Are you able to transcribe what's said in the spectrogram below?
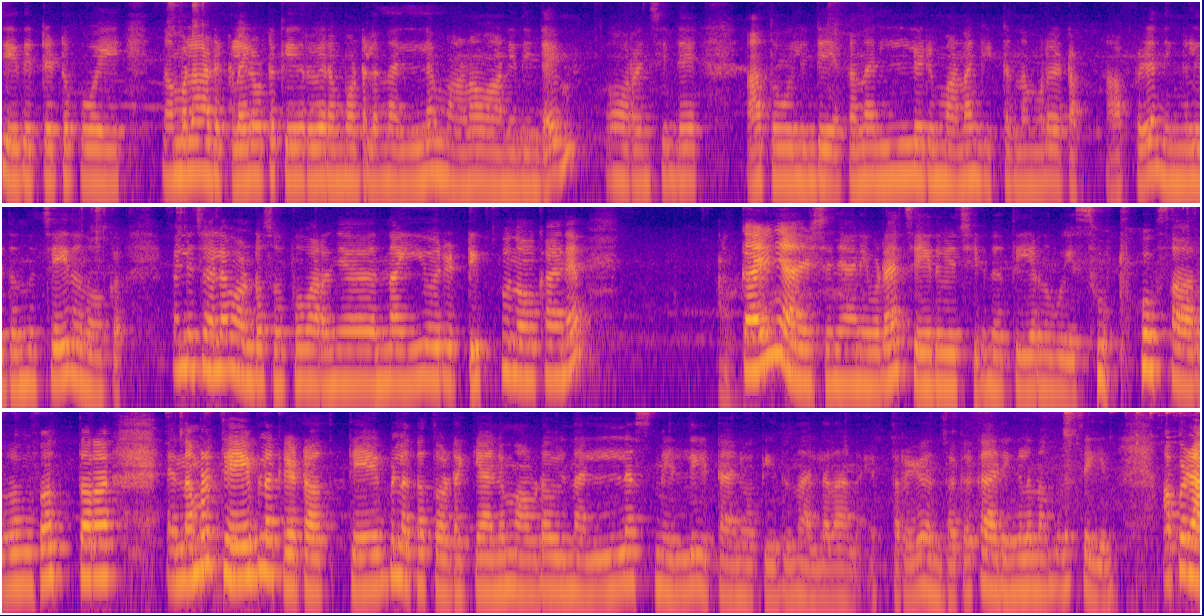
ചെയ്തിട്ടിട്ട് പോയി നമ്മൾ അടുക്കളയിലോട്ട് കയറി വരുമ്പോൾ ഉണ്ടല്ലോ നല്ല മണമാണ് ഇതിന്റെ ഓറഞ്ചിന്റെ ആ തോലിന്റെ ഒക്കെ നല്ലൊരു മണം കിട്ടും നമ്മൾ കേട്ടോ. അപ്പോഴേ നിങ്ങളിതൊന്ന് ചെയ്ത് നോക്ക്. വലിയ ചിലവുണ്ടോ സൂപ്പ്? പറഞ്ഞ് എന്നാൽ ഈ ഒരു ടിപ്പ് നോക്കാൻ കഴിഞ്ഞ ആഴ്ച ഞാനിവിടെ ചെയ്ത് വെച്ചിരുന്ന് തീർന്നു പോയി. സൂപ്പ് സർവത്ര. നമ്മുടെ ടേബിളൊക്കെ കേട്ടോ ടേബിളൊക്കെ തുടയ്ക്കാനും അവിടെ ഒരു നല്ല സ്മെല്ല് കിട്ടാനും ഒക്കെ ഇത് നല്ലതാണ്. എത്രയോ എന്തൊക്കെ കാര്യങ്ങൾ നമ്മൾ ചെയ്യുന്നു അപ്പോഴാ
